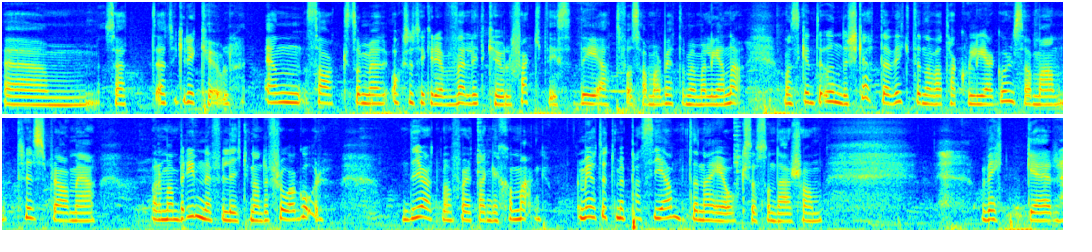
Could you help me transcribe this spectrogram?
Um, så att jag tycker det är kul. En sak som jag också tycker är väldigt kul faktiskt, det är att få samarbeta med Malena. Man ska inte underskatta vikten av att ha kollegor som man trivs bra med och när man brinner för liknande frågor. Det gör att man får ett engagemang. Mötet med patienterna är också sånt där som väcker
